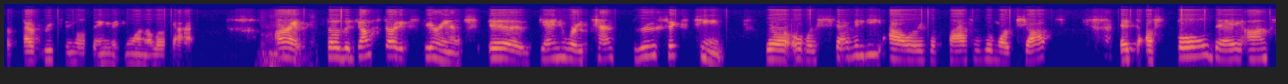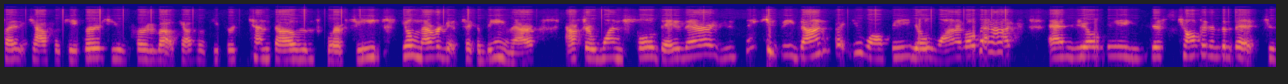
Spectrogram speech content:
for every single thing that you want to look at. All right, so the Jumpstart experience is January 10th through 16th. There are over 70 hours of classes and workshops. It's a full day on site at Castle Keepers. You've heard about Castle Keepers, 10,000 square feet. You'll never get sick of being there. After one full day there, you'd think you'd be done, but you won't be. You'll want to go back, and you'll be just chomping at the bit to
